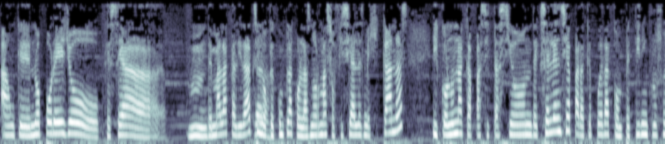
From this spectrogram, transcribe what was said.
aunque no por ello que sea mm, de mala calidad, sino que cumpla con las normas oficiales mexicanas y con una capacitación de excelencia para que pueda competir incluso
